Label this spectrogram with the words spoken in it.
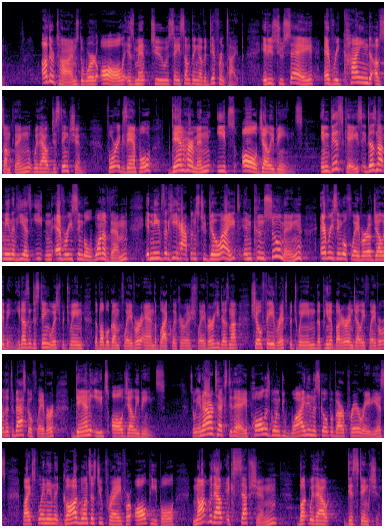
Other times, the word all is meant to say something of a different type. It is to say every kind of something without distinction. For example, Dan Herman eats all jelly beans. In this case, it does not mean that he has eaten every single one of them. It means that he happens to delight in consuming every single flavor of jelly bean. He doesn't distinguish between the bubblegum flavor and the black licorice flavor. He does not show favorites between the peanut butter and jelly flavor or the Tabasco flavor. Dan eats all jelly beans. So, in our text today, Paul is going to widen the scope of our prayer radius by explaining that God wants us to pray for all people, not without exception, but without distinction.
